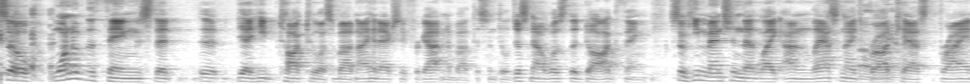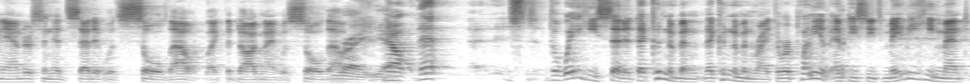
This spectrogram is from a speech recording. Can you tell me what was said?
so one of the things that uh, yeah he talked to us about and i had actually forgotten about this until just now was the dog thing so he mentioned that like on last night's Oh, yeah. broadcast brian anderson had said it was sold out like the dog night was sold out Right, yeah. now that the way he said it, that couldn't have been that couldn't have been right. There were plenty of empty seats. Maybe he meant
